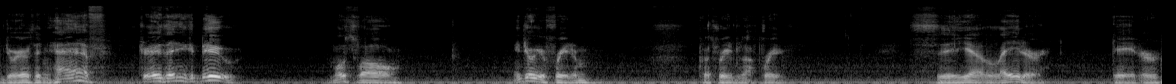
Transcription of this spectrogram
Enjoy everything you have. Enjoy everything you can do. Most of all, enjoy your freedom. Because freedom's not free. See ya later, Gator.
